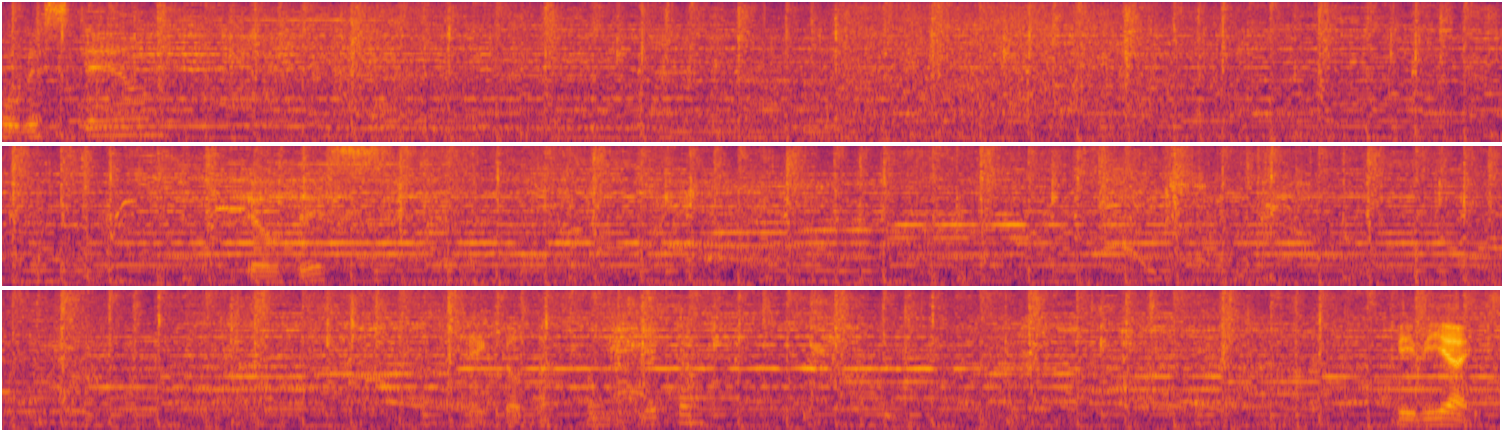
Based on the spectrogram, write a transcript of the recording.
Pull this down. Build this. Take out that stormtrooper. BB-8.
